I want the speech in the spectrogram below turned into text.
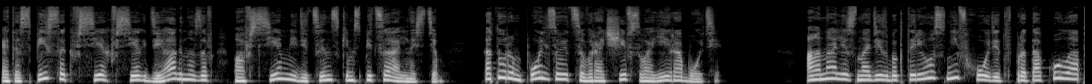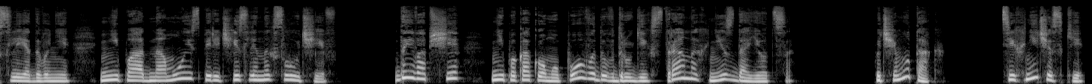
Это список всех-всех диагнозов по всем медицинским специальностям, которым пользуются врачи в своей работе. Анализ на дисбактериоз не входит в протоколы обследования ни по одному из перечисленных случаев. Да и вообще ни по какому поводу в других странах не сдается. Почему так? Технически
